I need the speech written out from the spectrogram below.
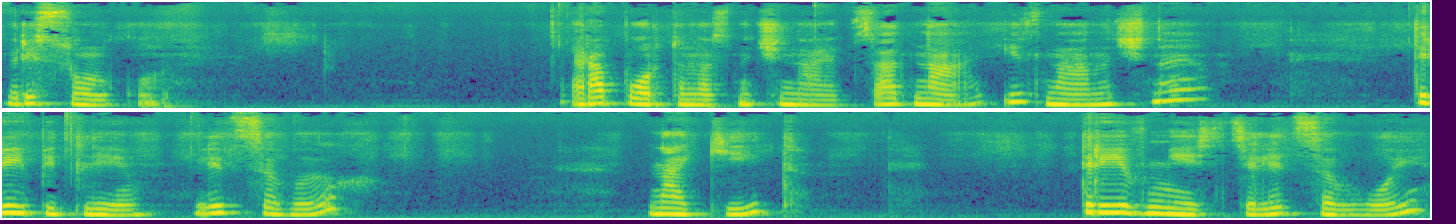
рисунку. Раппорт у нас начинается одна изнаночная, 3 петли лицевых, накид, 3 вместе лицевой,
